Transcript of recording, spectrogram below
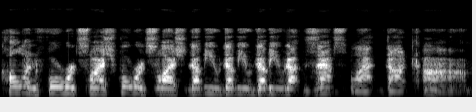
colon forward slash forward slash www.zapsplat.com.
